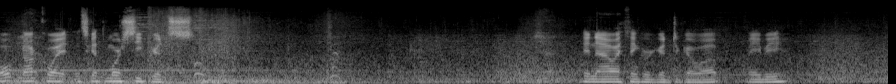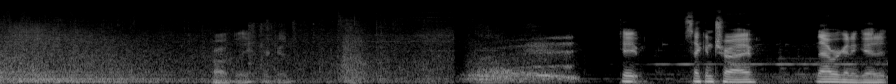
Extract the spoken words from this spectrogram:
Oh, not quite. Let's get the more secrets. Okay, now I think we're good to go up, maybe. Probably, we're good. Okay, second try. Now we're gonna get it.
